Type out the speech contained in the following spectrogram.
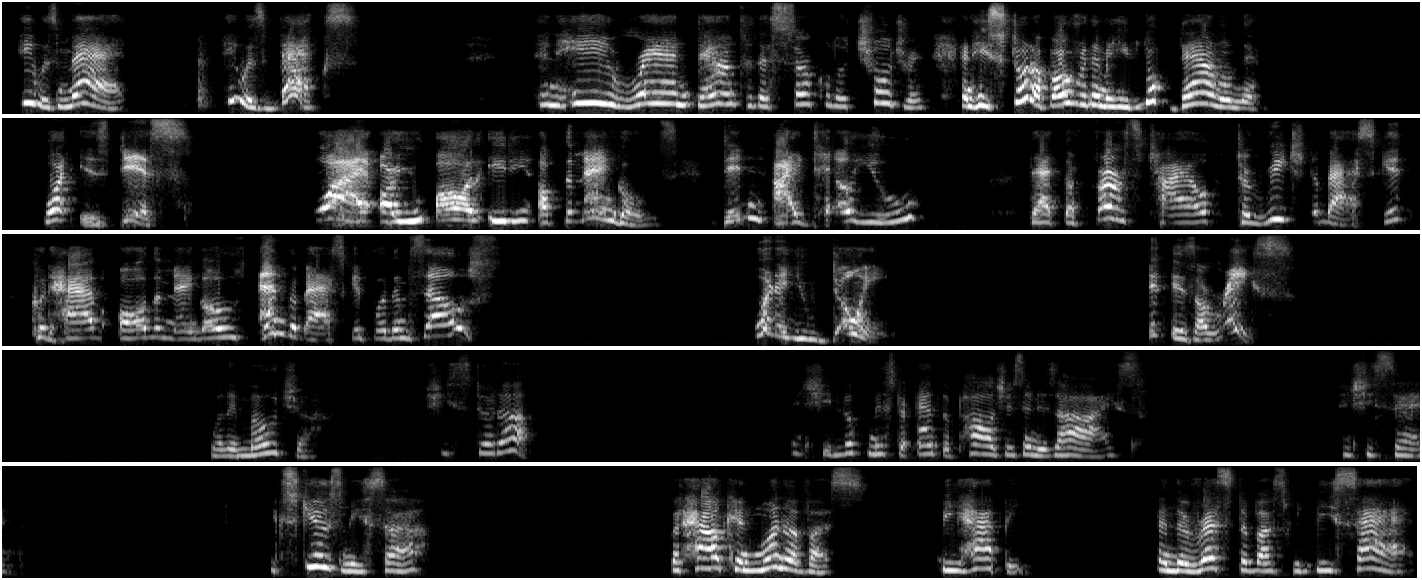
He was mad. He was vexed. And he ran down to the circle of children and he stood up over them and he looked down on them. What is this? Why are you all eating up the mangoes? Didn't I tell you that the first child to reach the basket could have all the mangoes and the basket for themselves? What are you doing? It is a race. Well, Umoja, she stood up and she looked Mr. Anthropologist in his eyes and she said, excuse me, sir, but how can one of us be happy and the rest of us would be sad?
